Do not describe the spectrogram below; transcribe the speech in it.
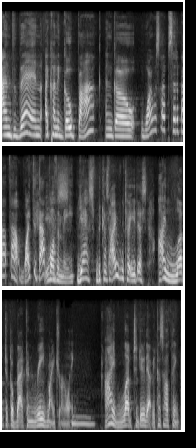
And then I kind of go back and go, why was I upset about that? Why did that yes. bother me? Yes, because I will tell you this I love to go back and read my journaling. Mm. I love to do that because I'll think,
